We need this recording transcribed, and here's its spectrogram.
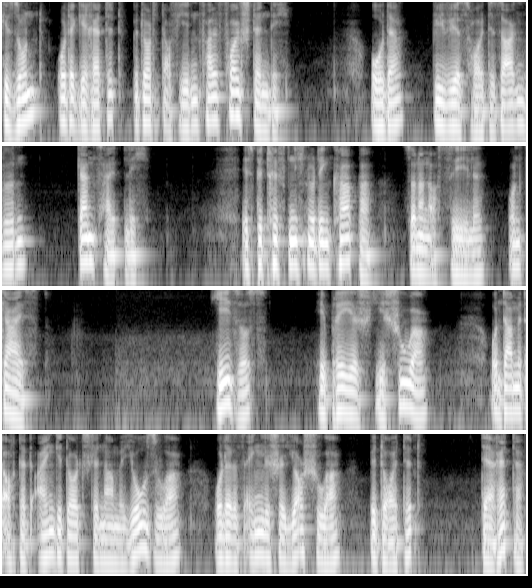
Gesund oder gerettet bedeutet auf jeden Fall vollständig. Oder, wie wir es heute sagen würden, ganzheitlich. Es betrifft nicht nur den Körper, sondern auch Seele und Geist. Jesus, hebräisch Jeshua und damit auch der eingedeutschte Name Josua oder das englische Joshua bedeutet der Retter.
